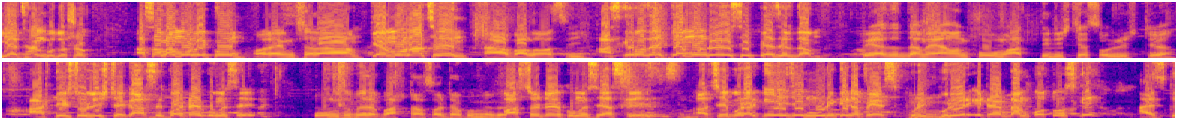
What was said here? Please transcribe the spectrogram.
ইয়া জানব দর্শক। আসসালামু আলাইকুম। ওয়ালাইকুম সালাম। কেমন আছেন? হ্যাঁ ভালো আছি। আজকের বাজারে কেমন রয়েছে পেঁয়াজের দাম? পেঁয়াজের দাম এখন কম আটত্রিশ টাকা চল্লিশ টাকা আটত্রিশ চল্লিশ টাকা। কয় টাকা কমেছে? কমছে ফেরে পাঁচটা ছয়টা কমে গেছে? পাঁচশো টাকা কমেছে আজকে? আচ্ছা এরপর আর কি এই যে মুড়ি কেটা পেঁয়াজ ফরিদপুরের এটার দাম কত আজকে? আজকে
